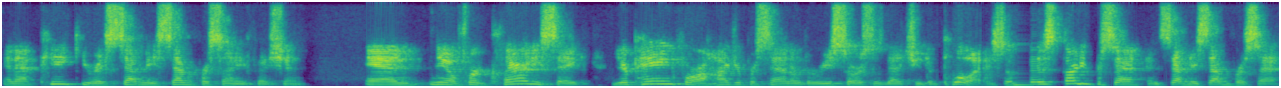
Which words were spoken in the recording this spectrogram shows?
And at peak, you were 77% efficient. And you know, for clarity's sake, you're paying for 100% of the resources that you deploy. So this 30% and 77%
